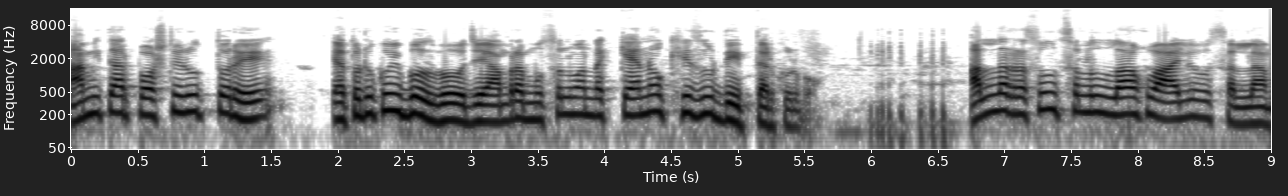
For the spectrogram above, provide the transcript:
আমি তার প্রশ্নের উত্তরে এতটুকুই বলব যে আমরা মুসলমানরা কেন খেজুর দিয়ে ইফতার করব। আল্লাহ রসুল সাল্লাহ আলু সাল্লাম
